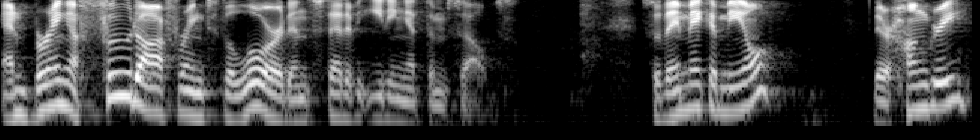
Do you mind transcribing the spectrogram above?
and bring a food offering to the Lord instead of eating it themselves. So they make a meal, they're hungry,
